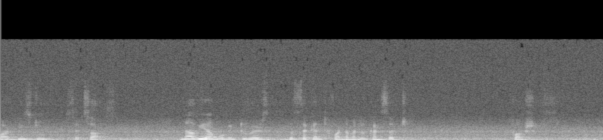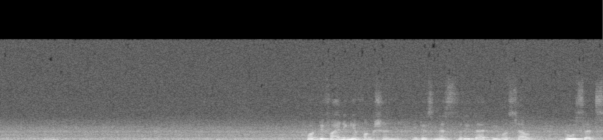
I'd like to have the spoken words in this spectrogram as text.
what these two sets are. Now we are moving towards the second fundamental concept, functions. For defining a function, it is necessary that we must have two sets.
